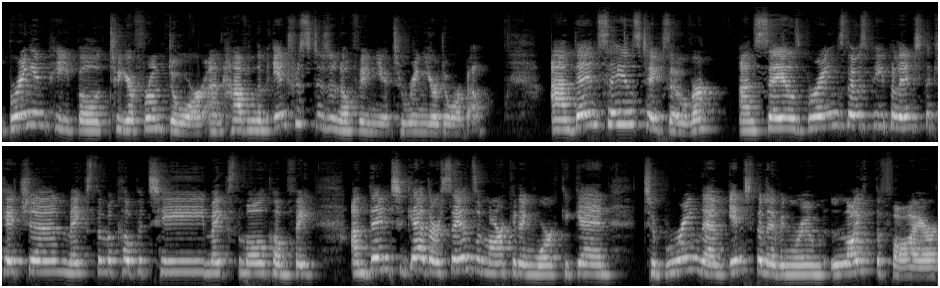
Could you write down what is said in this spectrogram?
bringing people to your front door and having them interested enough in you to ring your doorbell. And then sales takes over, and sales brings those people into the kitchen, makes them a cup of tea, makes them all comfy. And then together, sales and marketing work again to bring them into the living room, light the fire,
